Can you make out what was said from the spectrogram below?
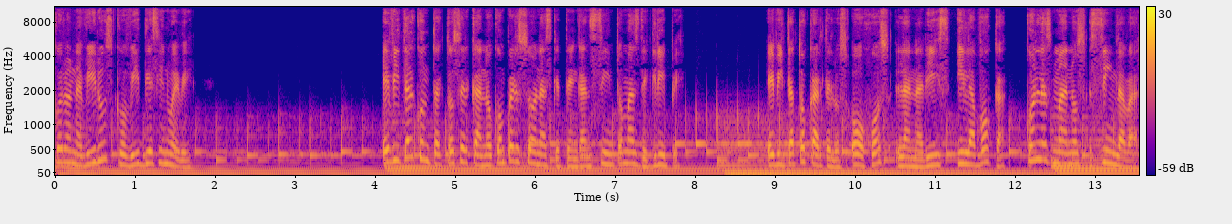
Coronavirus COVID-19. Evita el contacto cercano con personas que tengan síntomas de gripe. Evita tocarte los ojos, la nariz y la boca con las manos sin lavar.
